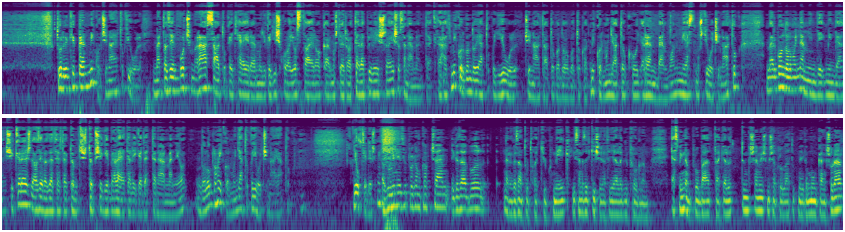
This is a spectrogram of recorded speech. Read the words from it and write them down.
tulajdonképpen mikor csináljátok jól? Mert azért, bocs, rászálltok egy helyre, mondjuk egy iskolai osztályra, akár most erre a településre, és aztán elmentek. Tehát mikor gondoljátok, hogy jól csináltátok a dolgotokat? Mikor mondjátok, hogy rendben van, mi ezt most jól csináltuk? Mert gondolom, hogy nem mindig minden sikeres, de azért az esetek többségében lehet elégedetten elmenni a dologra. Mikor mondjátok, hogy jól csináljátok? Jó kérdés. Az új nézőprogram kapcsán igazából nem igazán tudhatjuk még, hiszen ez egy kísérleti jellegű program. Ezt még nem próbálták előttünk sem, és mi sem próbáltuk még a munkánk során.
